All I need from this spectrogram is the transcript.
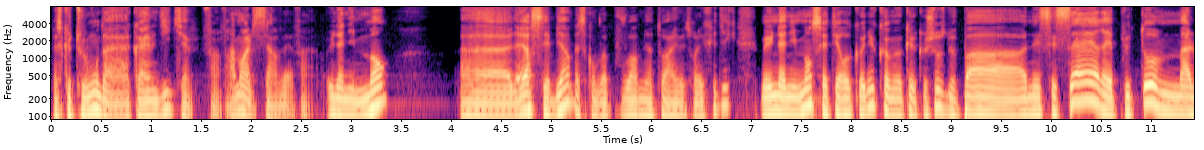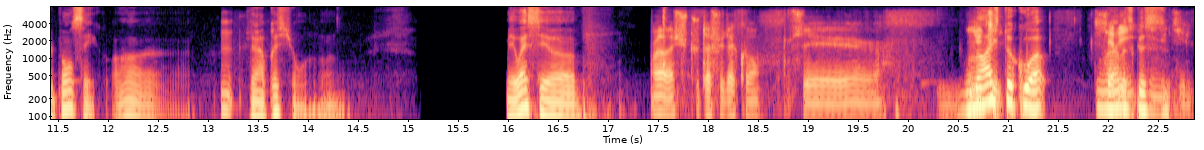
parce que tout le monde a quand même dit qu'il, y a- enfin, vraiment, elle servait, enfin, unanimement. euh, D'ailleurs, c'est bien parce qu'on va pouvoir bientôt arriver sur les critiques, mais unanimement, ça a été reconnu comme quelque chose de pas nécessaire et plutôt mal pensé. quoi, hein. Mm. J'ai l'impression. hein. Mais ouais, c'est. euh, Ouais, ouais, je suis tout à fait d'accord. C'est il en reste quoi? Ouais, série parce que c'est- inutile.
